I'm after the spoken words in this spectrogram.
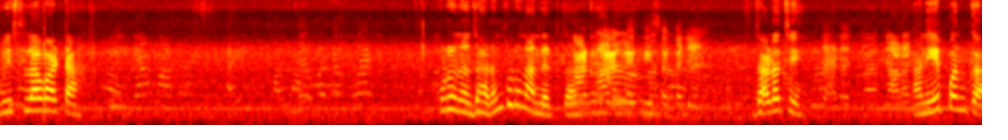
वीसला वाटा. कुठून झाडून कुठून आणलेत का? झाडाचे? आणि हे पण का?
